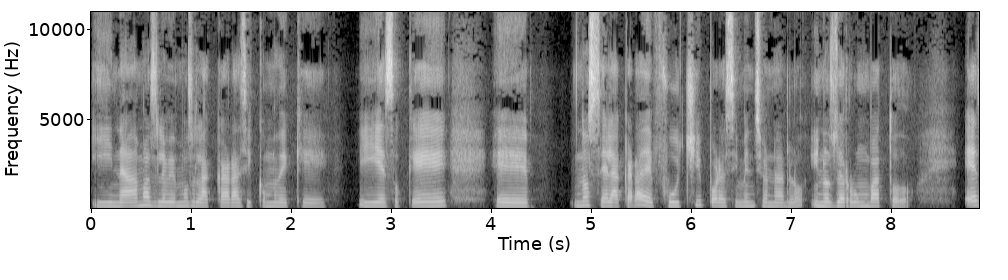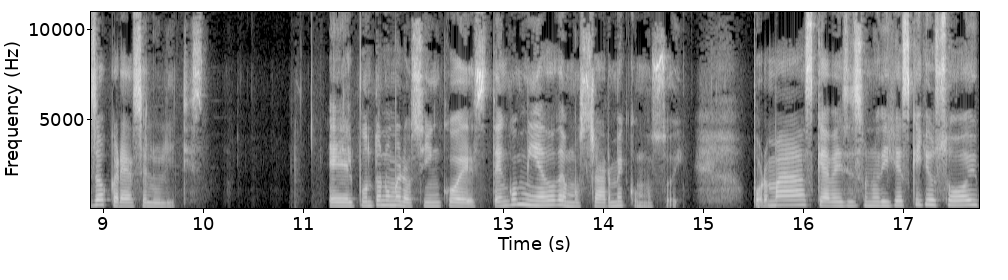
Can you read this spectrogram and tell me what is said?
y nada más le vemos la cara así como de que, ¿y eso qué? Eh, no sé, la cara de Fuchi, por así mencionarlo, y nos derrumba todo. Eso crea celulitis. El punto número 5 es, tengo miedo de mostrarme como soy. Por más que a veces uno diga es que yo soy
